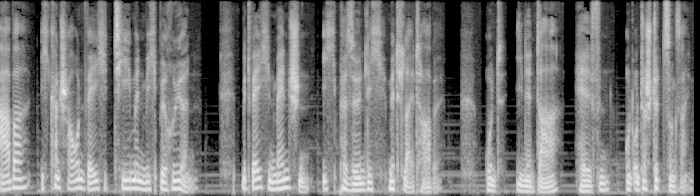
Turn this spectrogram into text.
Aber ich kann schauen, welche Themen mich berühren, mit welchen Menschen ich persönlich Mitleid habe und ihnen da helfen und Unterstützung sein.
